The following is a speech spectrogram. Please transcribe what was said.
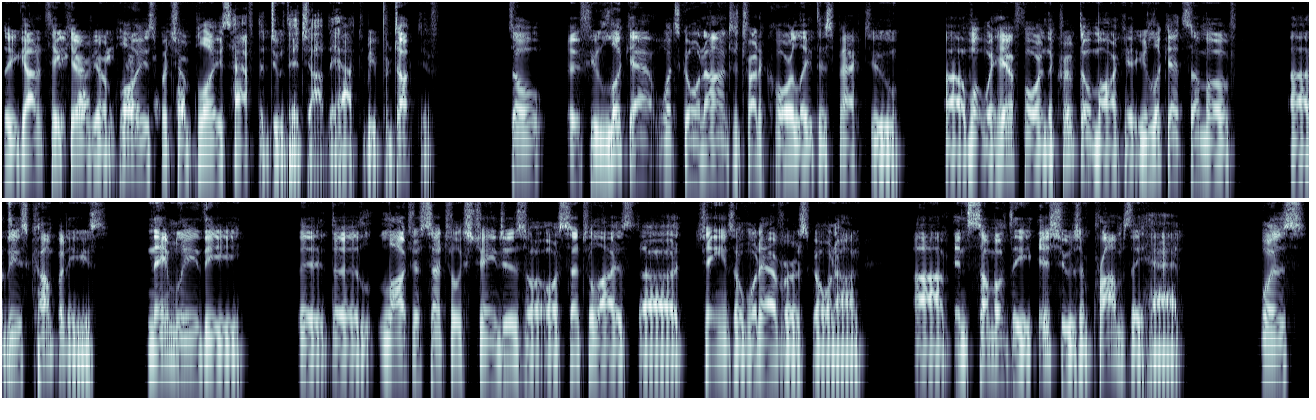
So you got to take care of your employees, but your employees have to do their job. They have to be productive. So if you look at what's going on to try to correlate this back to uh, what we're here for in the crypto market, you look at some of uh, these companies, namely the the the larger central exchanges or, or centralized uh, chains or whatever is going on, um, and some of the issues and problems they had was,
